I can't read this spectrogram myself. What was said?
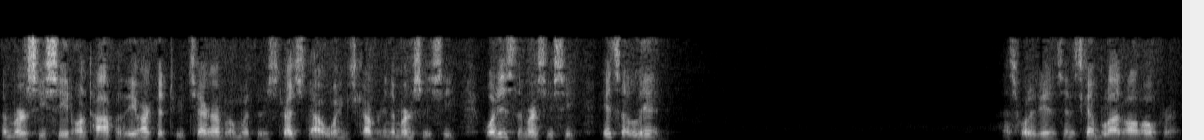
the mercy seat on top of the ark, the two cherubim with their stretched out wings covering the mercy seat. What is the mercy seat? It's a lid. That's what it is, and it's got blood all over it.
